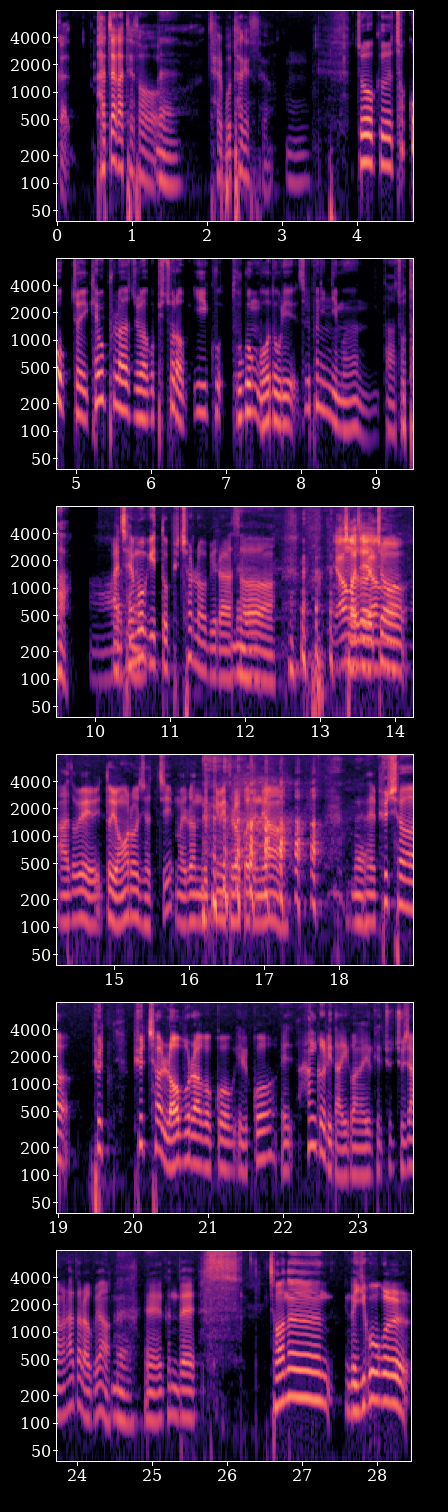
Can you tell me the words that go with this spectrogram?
그러니까 가짜 같아서 네. 잘 못하겠어요. 저그 첫 곡 저희 캐모플라주하고 퓨처럽 이 두 곡 모두 우리 슬프니님은 다 좋다. 아, 제목이 또 퓨처럽이라서 네. 저도 영어. 좀아너왜또 영어로 지었지? 뭐 이런 느낌이 들었거든요. 네. 네, 퓨처 퓨 퓨처 러브라고 꼭 읽고 에, 한글이다 이거는 이렇게 주, 주장을 하더라고요. 네. 예, 근데 저는 그러니까 이 곡을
